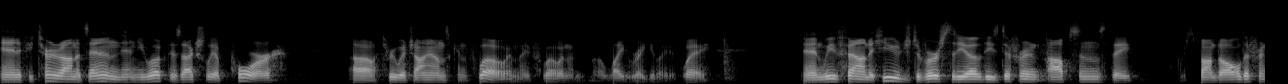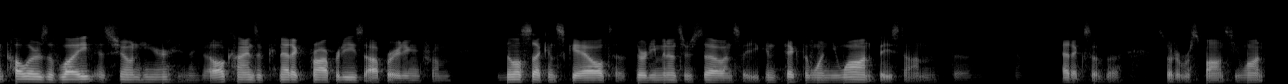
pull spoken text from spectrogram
And if you turn it on its end and you look, there's actually a pore uh, through which ions can flow, and they flow in a, a light regulated way. And we've found a huge diversity of these different opsins. They respond to all different colors of light, as shown here, and they've got all kinds of kinetic properties operating from millisecond scale to 30 minutes or so, and so you can pick the one you want based on the kinetics of the sort of response you want.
